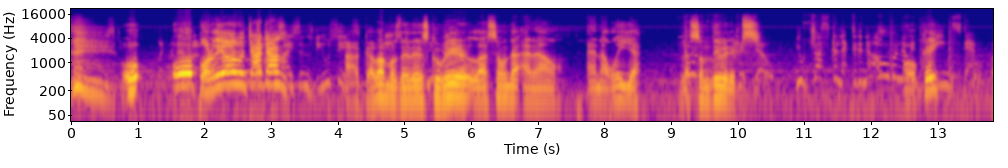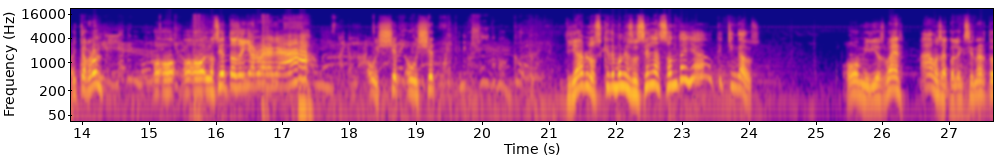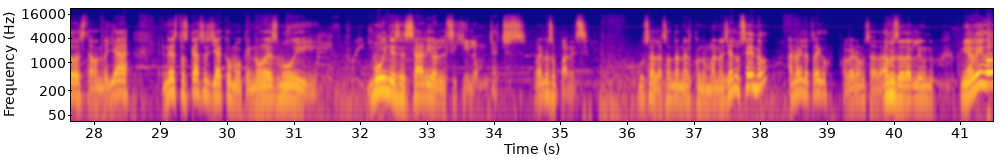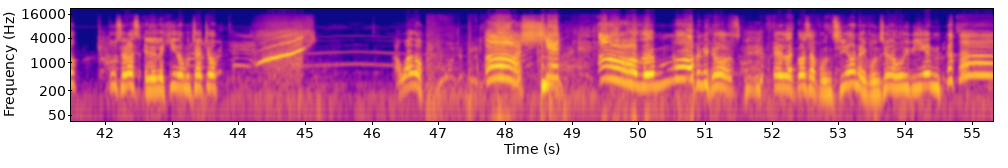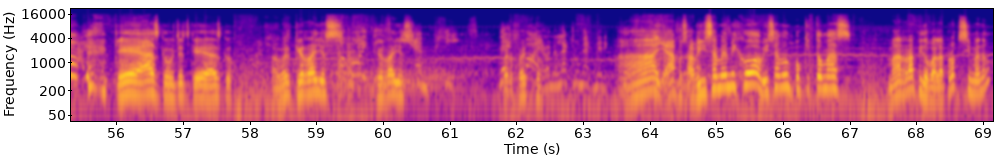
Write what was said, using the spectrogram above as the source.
Oh, oh, por Dios, muchachos. Acabamos de descubrir la sonda anal. Analilla. La sondivirips. Ok. ¡Ay, cabrón! Oh, oh, oh, oh, lo siento, señor. ¡Ah! Oh, shit, oh, shit. Diablos, ¿qué demonios usé la sonda ya? ¿O qué chingados? Oh, mi Dios, bueno, vamos a coleccionar toda esta onda. Ya, en estos casos ya como que no es muy... Muy necesario el sigilo, muchachos. Bueno, eso parece. Usa la sonda anal con humanos. Ya lo sé, ¿no? Ah, no, ahí la traigo. A ver, vamos a, vamos a darle uno. Mi amigo, tú serás el elegido, muchacho. Aguado. ¡Oh, shit! ¡Oh, demonios! Esa cosa funciona y funciona muy bien. ¡Qué asco, muchachos! ¡Qué asco! A ver, ¿qué rayos? ¿Qué rayos? Perfecto. Ah, ya, pues avísame, mijo. Avísame un poquito más. Más rápido para la próxima, ¿no?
